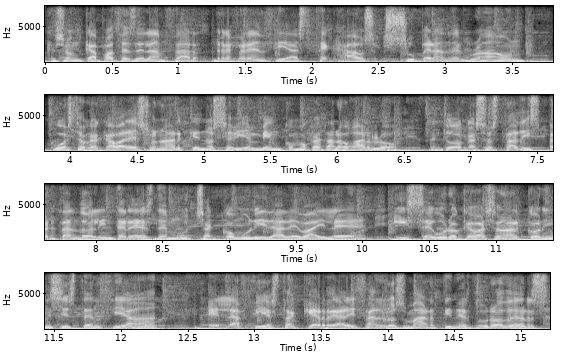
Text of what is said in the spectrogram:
que son capaces de lanzar referencias tech house super underground, o esto que acaba de sonar que no sé bien bien cómo catalogarlo. En todo caso está despertando el interés de mucha comunidad de baile y seguro que va a sonar con insistencia en la fiesta que realizan los Martínez Brothers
